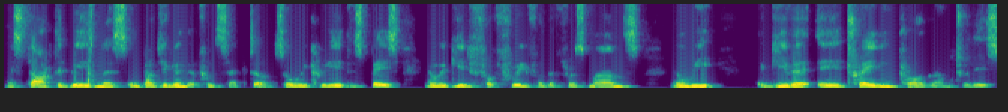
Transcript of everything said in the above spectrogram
and start a business, in particular in the food sector. So we create a space and we give for free for the first months, and we give a, a training program to these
